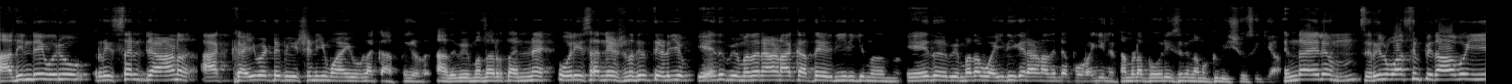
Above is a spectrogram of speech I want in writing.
അതിന്റെ ഒരു റിസൾട്ട് ആണ് ആ കൈവെട്ട് ഭീഷണിയുമായുള്ള കത്തുകൾ. അത് വിമതർ തന്നെ പോലീസ് അന്വേഷണത്തിൽ തെളിയും ഏത് വിമതനാണ് ആ കത്ത് എഴുതിയിരിക്കുന്നതെന്ന്. ഏത് വിമത വൈദികരാണ് അതിന്റെ പുറകിൽ നമ്മുടെ പോലീസിനെ നമുക്ക് വിശ്വസിക്കാം. എന്തായാലും സിറിൽ വാസിൽ പിതാവ് ഈ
